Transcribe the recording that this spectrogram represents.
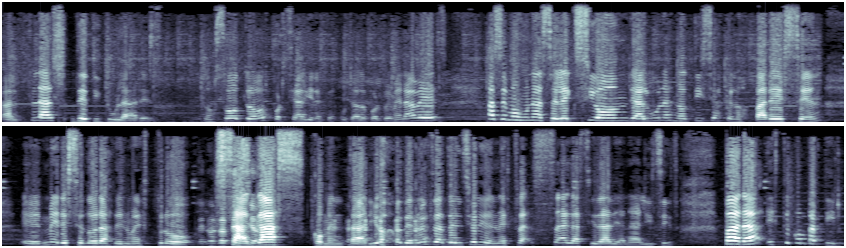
al flash de titulares. Nosotros, por si alguien está escuchando por primera vez, hacemos una selección de algunas noticias que nos parecen eh, merecedoras de nuestro sagaz comentario, de nuestra atención y de nuestra sagacidad de análisis, para este compartir.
